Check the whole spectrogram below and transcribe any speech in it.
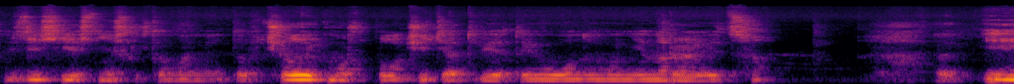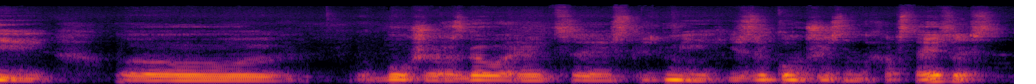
здесь есть несколько моментов. Человек может получить ответ, и он ему не нравится. И э, Бог же разговаривает с людьми языком жизненных обстоятельств,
